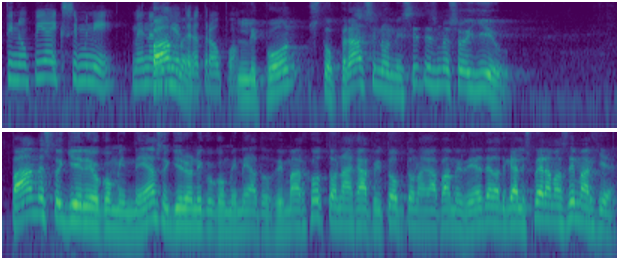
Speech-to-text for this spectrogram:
την οποία εξυμνεί με έναν Πάμε, ιδιαίτερο τρόπο. Λοιπόν, στο πράσινο νησί της Μεσογείου. Πάμε στον κύριο Κομινέα, στον κύριο Νίκο Κομινέα, τον Δήμαρχο, τον αγαπητό που τον αγαπάμε ιδιαίτερα. Την καλησπέρα μας, Δήμαρχε.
